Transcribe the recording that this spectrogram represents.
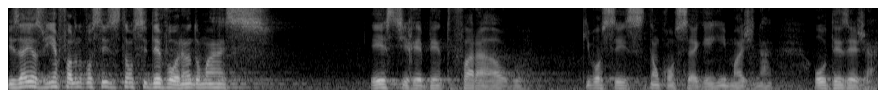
Isaías vinha falando: vocês estão se devorando, mas este rebento fará algo que vocês não conseguem imaginar ou desejar.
